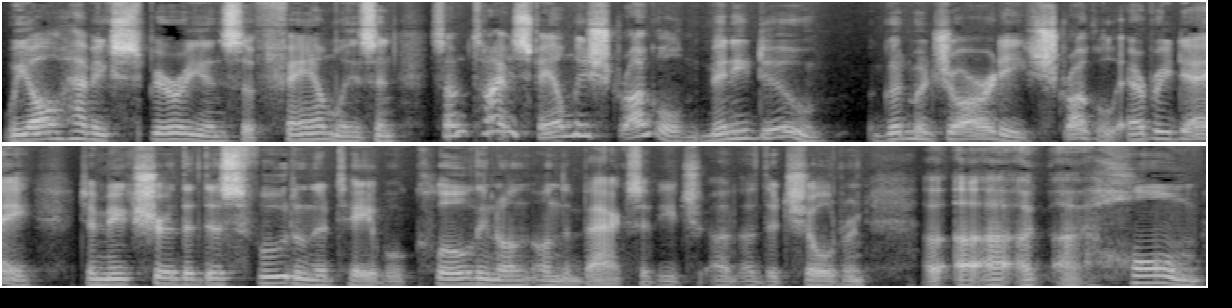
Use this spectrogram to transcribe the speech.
we all have experience of families and sometimes families struggle many do a good majority struggle every day to make sure that there's food on the table, clothing on, on the backs of each of the children, a, a, a home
